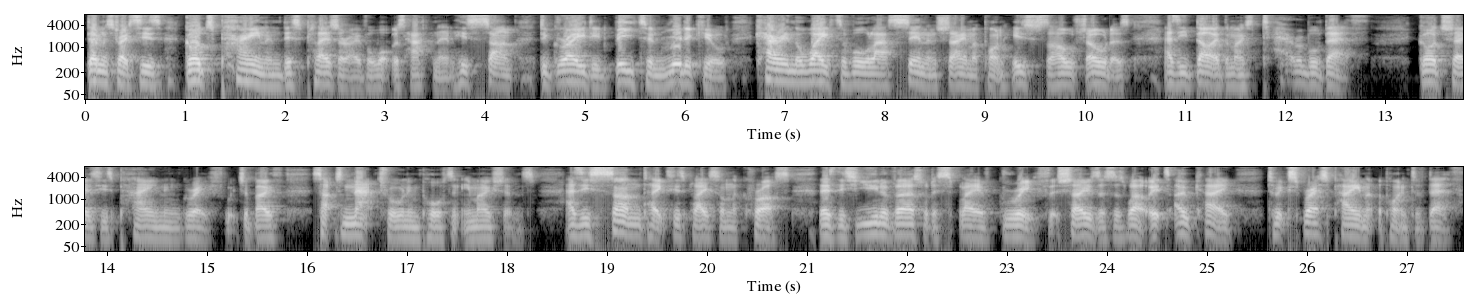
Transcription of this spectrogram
demonstrates his God's pain and displeasure over what was happening. His son, degraded, beaten, ridiculed, carrying the weight of all our sin and shame upon his whole shoulders as he died the most terrible death God shows his pain and grief, which are both such natural and important emotions. As his son takes his place on the cross, there's this universal display of grief that shows us as well it's okay to express pain at the point of death.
